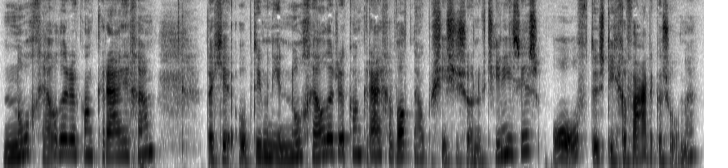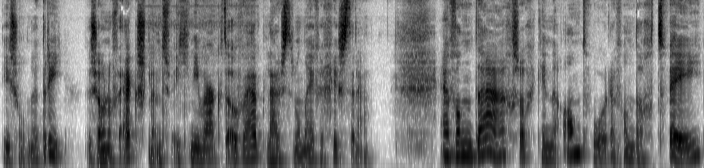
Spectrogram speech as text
nog helderder kan krijgen. Dat je op die manier nog helderder kan krijgen wat nou precies je Zone of Genius is. Of dus die gevaarlijke zone, die zone 3. De Zone of Excellence. Weet je niet waar ik het over heb? Luister dan even gisteren. En vandaag zag ik in de antwoorden van dag 2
